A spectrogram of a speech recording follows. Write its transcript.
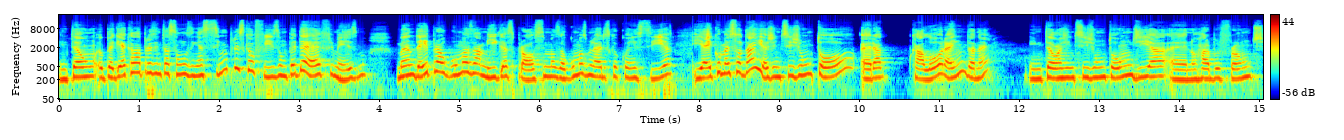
Então, eu peguei aquela apresentaçãozinha simples que eu fiz, um PDF mesmo, mandei para algumas amigas próximas, algumas mulheres que eu conhecia, e aí começou daí. A gente se juntou, era calor ainda, né? Então a gente se juntou um dia é, no Harbor Front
